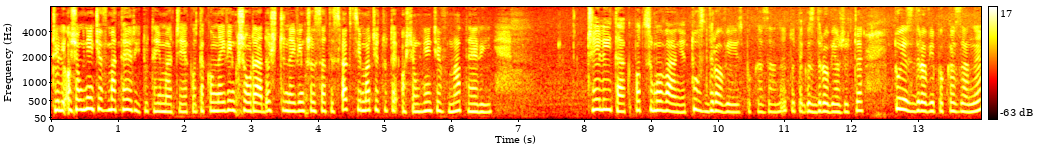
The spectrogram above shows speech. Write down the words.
Czyli osiągnięcie w materii tutaj macie jako taką największą radość czy największą satysfakcję macie tutaj osiągnięcie w materii. Czyli tak, podsumowanie. Tu zdrowie jest pokazane, to tego zdrowia życzę. Tu jest zdrowie pokazane.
